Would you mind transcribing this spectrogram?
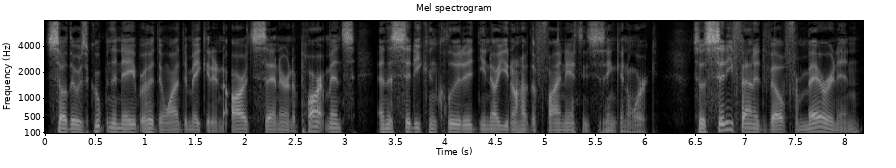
so there was a group in the neighborhood that wanted to make it an arts center and apartments. And the city concluded, you know, you don't have the financing, this ain't going to work. So the city found a developer from Meriden,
